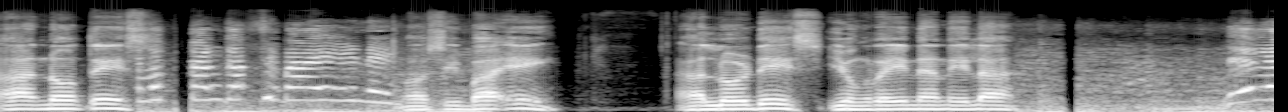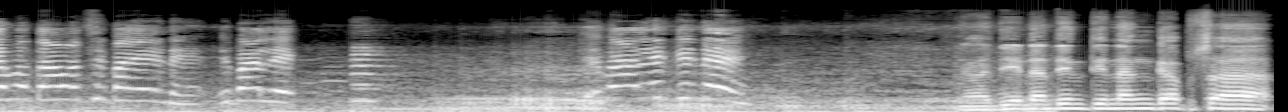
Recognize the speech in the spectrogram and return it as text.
ah, notice. Matanggap si Bae ini. O si Bae, ah, Lourdes, yung reyna nila. Na di na din tinanggap sa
